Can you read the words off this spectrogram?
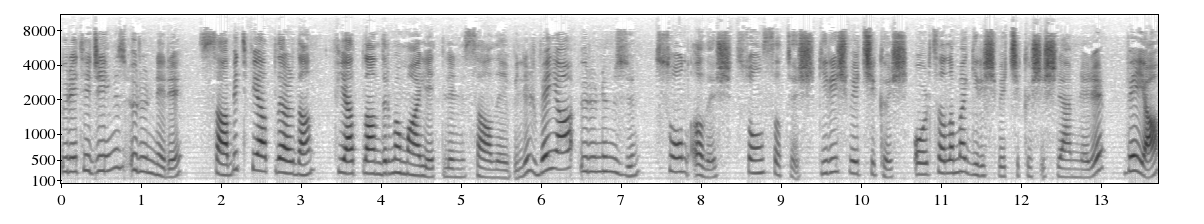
üreteceğimiz ürünleri sabit fiyatlardan fiyatlandırma maliyetlerini sağlayabilir veya ürünümüzün son alış, son satış, giriş ve çıkış, ortalama giriş ve çıkış işlemleri veya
